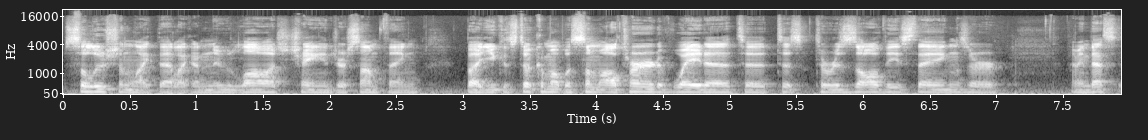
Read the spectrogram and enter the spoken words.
solution like that, like a new law change or something. But you can still come up with some alternative way to to, to, to resolve these things. Or, I mean, that's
